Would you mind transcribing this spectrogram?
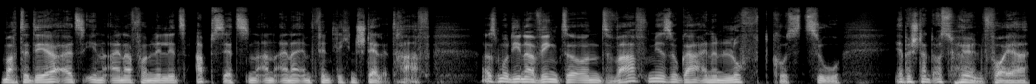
machte der, als ihn einer von Liliths Absätzen an einer empfindlichen Stelle traf. Asmodina winkte und warf mir sogar einen Luftkuss zu. Er bestand aus Höllenfeuer,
